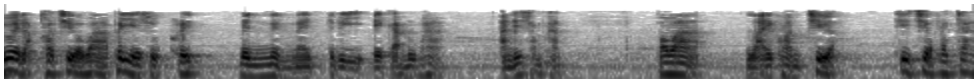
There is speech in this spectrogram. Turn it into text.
ด้วยหลักเขาเชื่อว่าพระเยซูคริสต์เป็นหนึ่งในตรีเอกานุภาพ อันนี้สำคัญ เพราะว่าหลายความเชื่อที่เชื่อพระเจ้า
